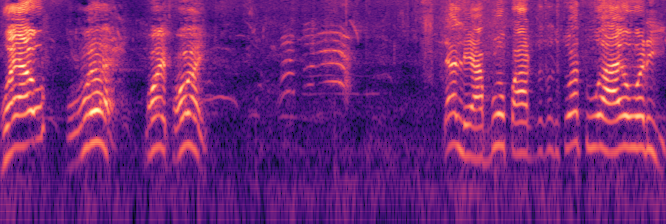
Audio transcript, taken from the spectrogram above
હોય આવું? હોય હોય હોય. ત્યાં લેબડો પાડતો તો તો તું આવ્યો વળી.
